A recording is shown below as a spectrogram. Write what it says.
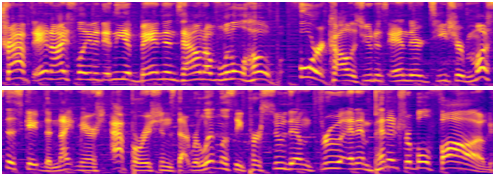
Trapped and isolated in the abandoned town of Little Hope, four college students and their teacher must escape the nightmarish apparitions that relentlessly pursue them through an impenetrable fog.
